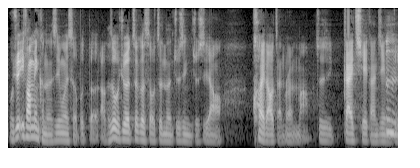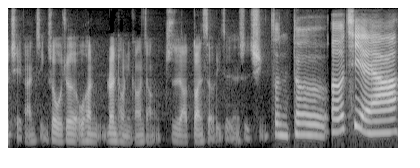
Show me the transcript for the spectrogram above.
我觉得一方面可能是因为舍不得了，可是我觉得这个时候真的就是你就是要。快刀斩乱麻，就是该切干净的就切干净，所以我觉得我很认同你刚刚讲，就是要断舍离这件事情。真的，而且啊，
